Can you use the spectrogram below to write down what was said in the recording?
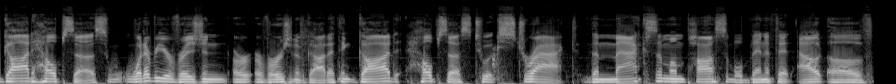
God helps us, whatever your vision or, or version of God. I think God helps us to extract the maximum possible benefit out of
